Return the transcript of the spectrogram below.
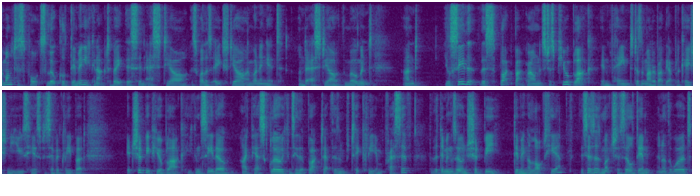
The monitor supports local dimming. You can activate this in SDR as well as HDR. I'm running it under SDR at the moment. And you'll see that this black background, it's just pure black in paint. It doesn't matter about the application you use here specifically, but it should be pure black. You can see though, IPS glow, you can see that black depth isn't particularly impressive, but the dimming zone should be dimming a lot here. This is as much as they'll dim, in other words.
